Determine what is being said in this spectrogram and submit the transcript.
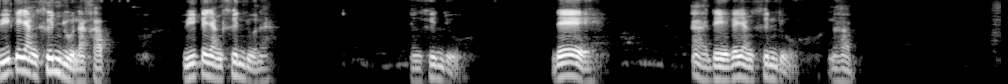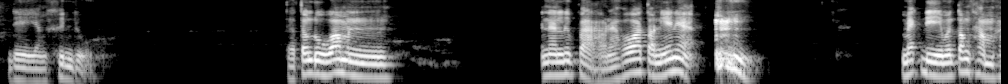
วีคก็ยังขึ้นอยู่นะครับวีคก็ยังขึ้นอยู่นะ ยังขึ้นอยู่เดย์อ่าเดย์ก็ยังขึ้นอยู่นะครับเดย์ยังขึ้นอยู่ แต่ต้องดูว่ามันนั่นหรือเปล่านะ เพราะว่าตอนนี้เนี่ยแม็กดีมันต้องทำไฮ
